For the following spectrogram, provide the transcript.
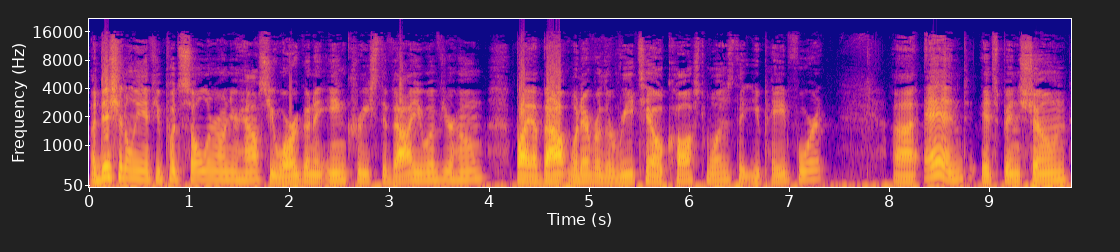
Additionally, if you put solar on your house, you are going to increase the value of your home by about whatever the retail cost was that you paid for it. Uh, and it's been shown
